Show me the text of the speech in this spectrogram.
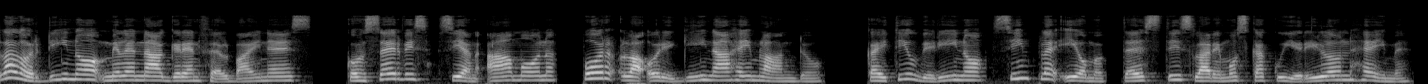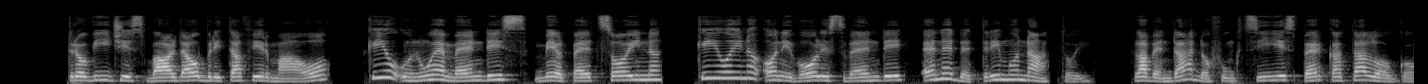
la lordino Milena Grenfell-Baines conservis sian amon por la origina heimlando, cae tiu virino simple iom testis la remosca cuirilon heime. Trovigis baldau brita firmao, kiu unue mendis mil pezoin, kiuin oni volis vendi ene de tri monatoi. La vendado funcciis per catalogo.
